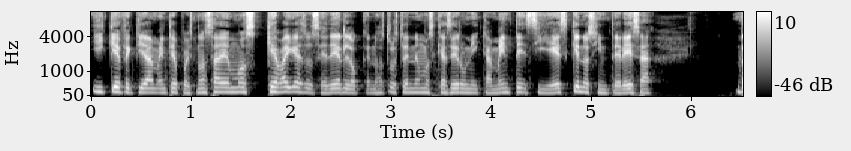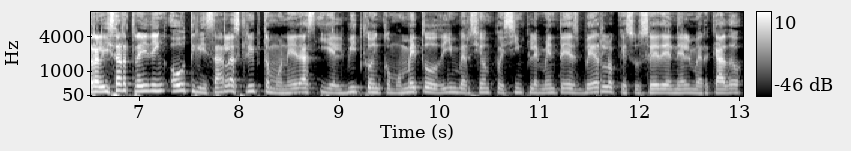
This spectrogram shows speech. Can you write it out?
y que efectivamente pues no sabemos qué vaya a suceder. Lo que nosotros tenemos que hacer únicamente, si es que nos interesa Realizar trading o utilizar las criptomonedas y el Bitcoin como método de inversión pues simplemente es ver lo que sucede en el mercado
